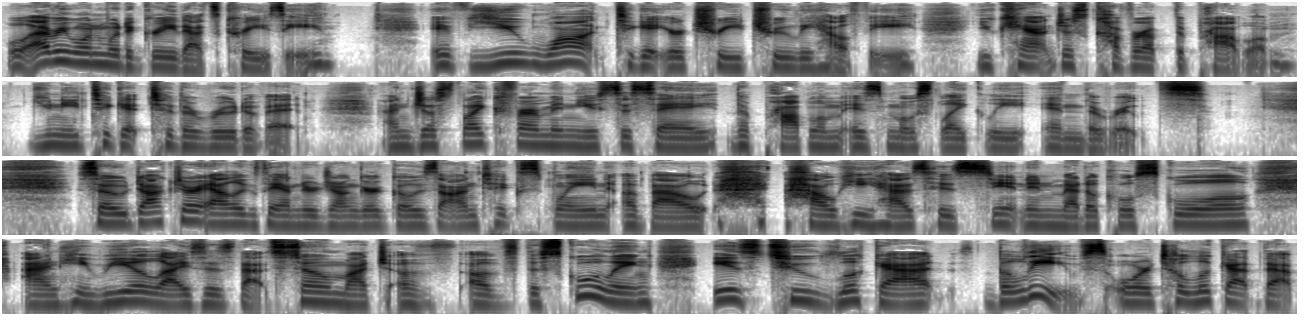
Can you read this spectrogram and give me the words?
Well, everyone would agree that's crazy. If you want to get your tree truly healthy, you can't just cover up the problem. You need to get to the root of it. And just like Furman used to say, the problem is most likely in the roots. So Dr. Alexander Junger goes on to explain about how he has his stint in medical school and he realizes that so much of, of the schooling is to look at the leaves or to look at that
